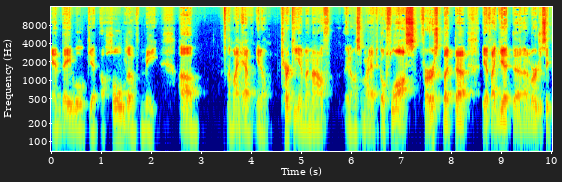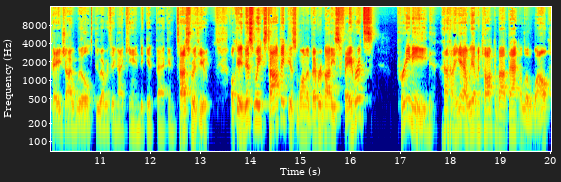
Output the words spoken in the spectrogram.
and they will get a hold of me. Uh, I might have, you know, turkey in my mouth you know, so I might have to go floss first. But uh, if I get uh, an emergency page, I will do everything I can to get back in touch with you. Okay, this week's topic is one of everybody's favorites pre need. yeah, we haven't talked about that in a little while,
